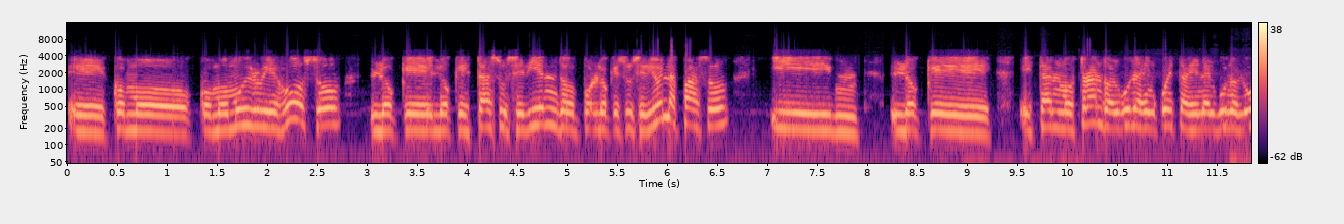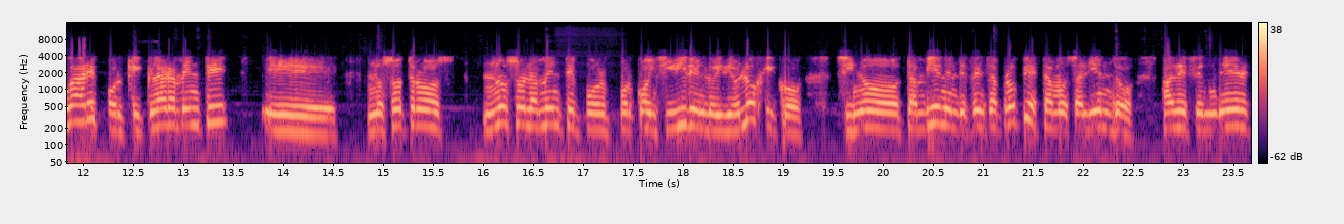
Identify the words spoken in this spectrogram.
eh, como como muy riesgoso lo que lo que está sucediendo por lo que sucedió en la paso y mm, lo que están mostrando algunas encuestas en algunos lugares porque claramente eh, nosotros no solamente por, por coincidir en lo ideológico, sino también en defensa propia estamos saliendo a defender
